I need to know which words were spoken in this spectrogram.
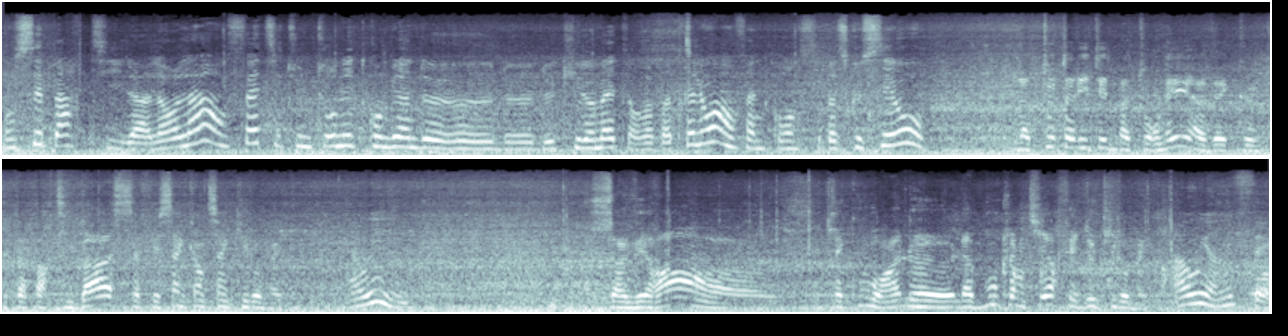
bon, c'est parti là. Alors là, en fait, c'est une tournée de combien de, de- de kilomètres On va pas très loin en fin de compte. C'est parce que c'est haut. La totalité de ma tournée, avec euh, toute la partie basse, ça fait 55 km. Ah oui. Saint-Véran, euh, c'est très court. hein. Le- la boucle entière fait 2 km. Ah oui, en effet.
